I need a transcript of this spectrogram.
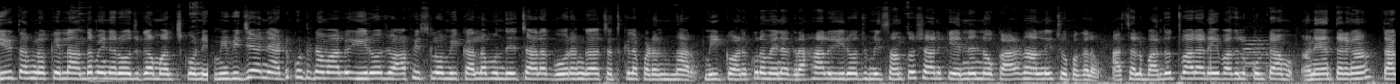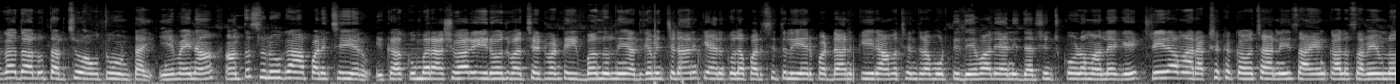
జీవితంలోకి వెళ్ళి అందమైన రోజుగా మలుచుకోండి. మీ విజయాన్ని అడ్డుకుంటున్న వాళ్ళు ఈ రోజు ఆఫీస్లో మీ కళ్ళ ముందే చాలా ఘోరంగా చతికిల పడనున్నారు మీకు అనుకూలమైన గ్రహాలు ఈ రోజు మీ సంతోషానికి ఎన్నెన్నో కారణాలని చూపగలవు. అసలు బంధుత్వాలనే వదులుకుంటాము అనేంతగా తగాదాలు తరచూ అవుతూ ఉంటాయి. ఏమైనా అంత సులువుగా పని చేయరు. ఇక కుంభరాశి వారు ఈ రోజు వచ్చేటువంటి ఇబ్బందుల్ని అధిగమించడానికి అనుకూల పరిస్థితులు ఏర్పడడానికి రామచంద్రమూర్తి దేవాలయాన్ని దర్శించుకోవడం అలాగే శ్రీరామ రక్షక కవచాన్ని సాయంకాల సమయంలో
